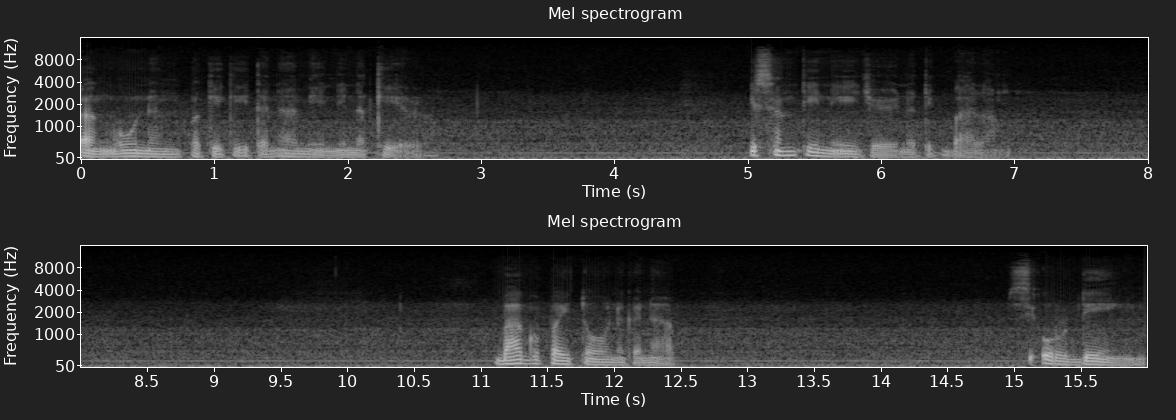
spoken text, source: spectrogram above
ang unang pagkikita namin ni Nakir. Isang teenager na tikbalang. Bago pa ito naganap, si Urding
